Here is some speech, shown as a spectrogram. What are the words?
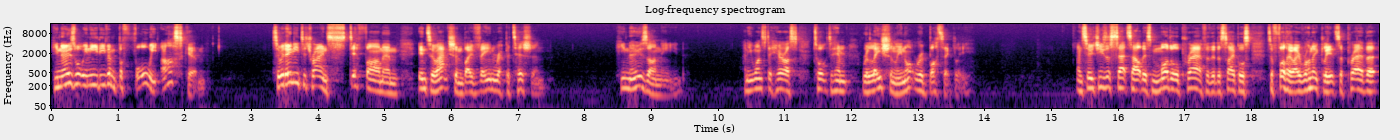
He knows what we need even before we ask Him. So we don't need to try and stiff arm Him into action by vain repetition. He knows our need. And He wants to hear us talk to Him relationally, not robotically. And so Jesus sets out this model prayer for the disciples to follow. Ironically, it's a prayer that,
